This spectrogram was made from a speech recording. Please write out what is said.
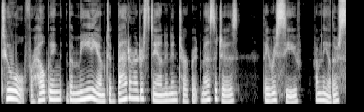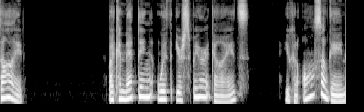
tool for helping the medium to better understand and interpret messages they receive from the other side. By connecting with your spirit guides, you can also gain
